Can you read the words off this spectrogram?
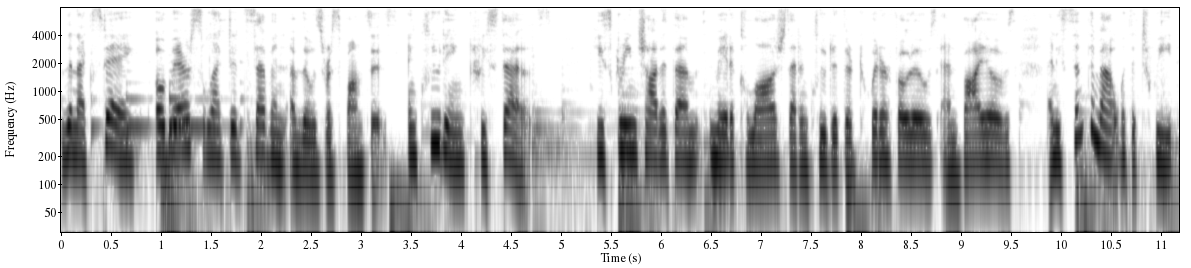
The next day, Aubert selected seven of those responses, including Christelle's. He screenshotted them, made a collage that included their Twitter photos and bios, and he sent them out with a tweet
